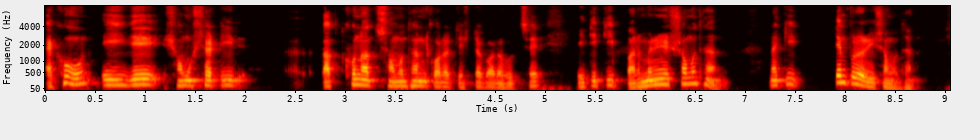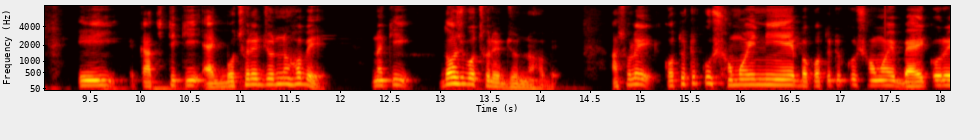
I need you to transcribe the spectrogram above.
এখন এই যে সমস্যাটির তৎক্ষণাৎ সমাধান করার চেষ্টা করা হচ্ছে, এটি কি পার্মানেন্ট সমাধান নাকি টেম্পোরারি সমাধান? এই কাজটি কি এক বছরের জন্য হবে? নাকি দশ বছরের জন্য হবে? আসলে কতটুকু সময় নিয়ে বা কতটুকু সময় ব্যয় করে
